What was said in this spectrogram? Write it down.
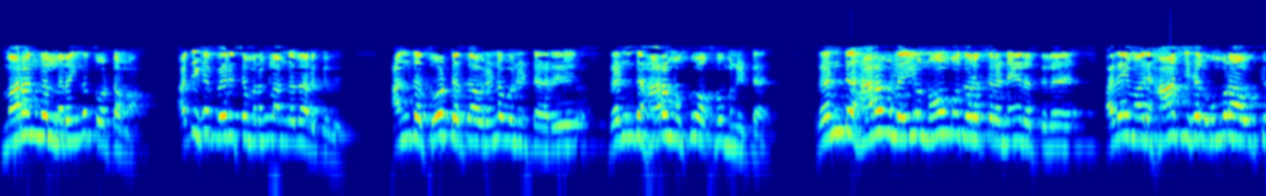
மரங்கள் நிறைந்த தோட்டமா? அதிக பேரிச்ச மரங்கள் அங்கதான் இருக்குது. அந்த தோட்டத்தை அவர் என்ன பண்ணிட்டாரு? ரெண்டு ஹரமுக்கும் வக்கு பண்ணிட்டார். ரெண்டு ஹரம்லையும் நோன்பு திறக்கிற நேரத்துல அதே மாதிரி ஹாஜிகள் உம்ராவுக்கு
